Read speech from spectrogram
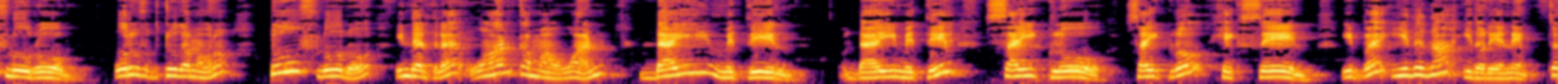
fluoro ஒரு டூ தான் வரும். டூ ஃப்ளூரோ இந்த இடத்துல one comma one dimethyl dimethyl cyclo cyclo hexane இப்போ இதுதான் இதோடைய நேம் ஸோ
